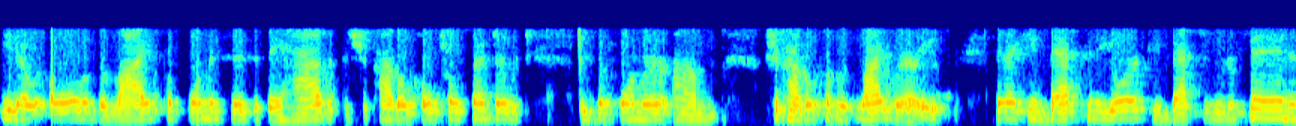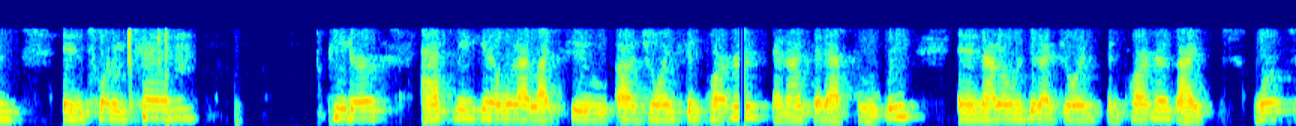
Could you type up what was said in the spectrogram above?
you know, all of the live performances that they have at the Chicago Cultural Center, which is the former um, Chicago Public Library. Then I came back to New York, came back to Ruder Finn, and in 2010, Peter asked me, you know, would I like to uh, join Finn Partners, and I said absolutely. And not only did I join Finn Partners, I worked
